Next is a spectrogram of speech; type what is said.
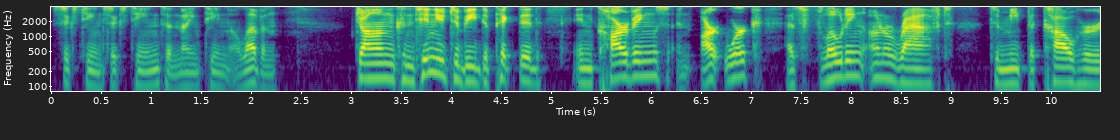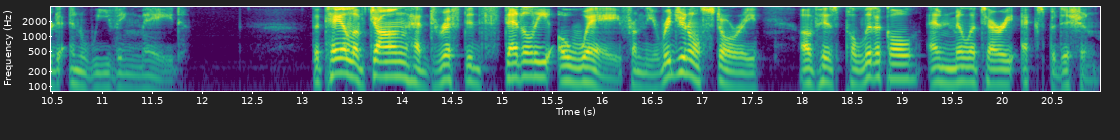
1616 to 1911, Zhang continued to be depicted in carvings and artwork as floating on a raft to meet the cowherd and weaving maid. The tale of Zhang had drifted steadily away from the original story of his political and military expedition.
